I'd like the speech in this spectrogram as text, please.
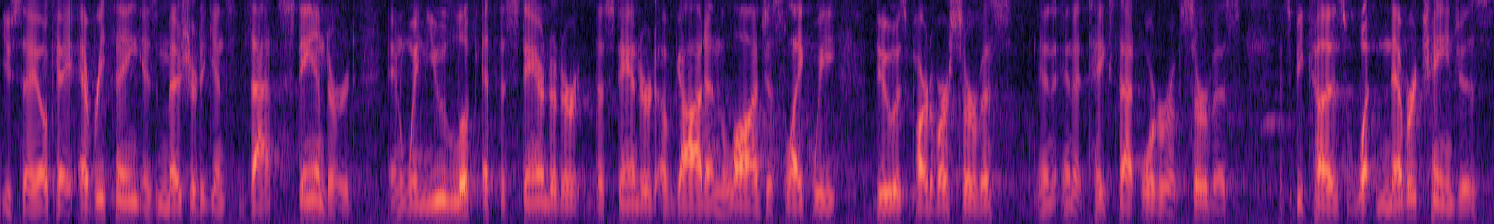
you say, okay, everything is measured against that standard. And when you look at the standard, or the standard of God and the law, just like we do as part of our service, and, and it takes that order of service, it's because what never changes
